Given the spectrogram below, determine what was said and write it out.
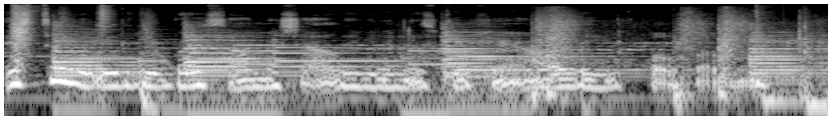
it's still a really good brush so I'll make sure I'll leave it in the description I'll leave both of them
